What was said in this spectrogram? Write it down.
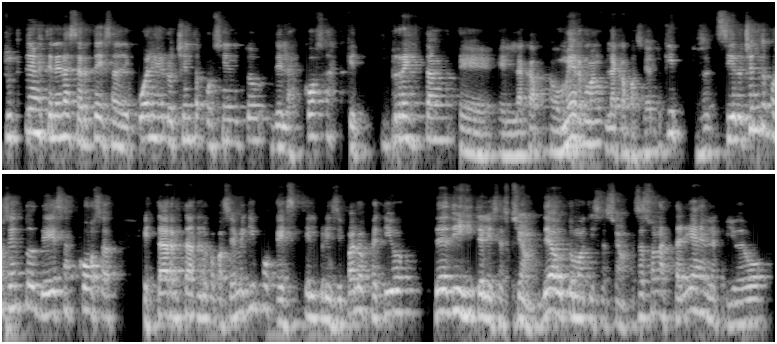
Tú tienes que tener la certeza de cuál es el 80% de las cosas que restan eh, en la, o merman la capacidad de tu equipo. Entonces, si el 80% de esas cosas está restando capacidad de mi equipo, es el principal objetivo de digitalización, de automatización. Esas son las tareas en las que yo debo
